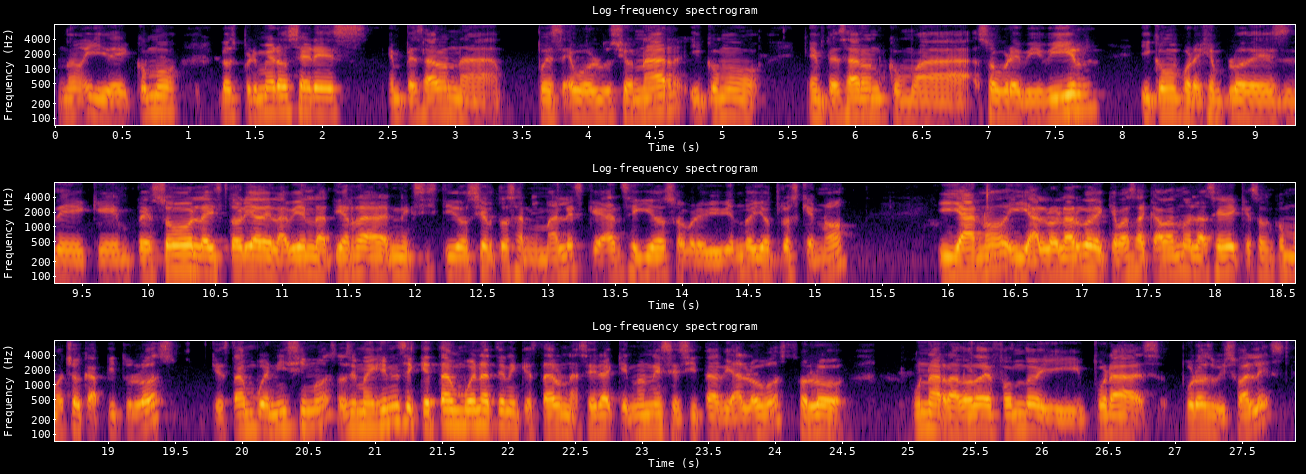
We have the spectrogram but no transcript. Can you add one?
¿no? Y de cómo los primeros seres empezaron a pues evolucionar y cómo empezaron como a sobrevivir y cómo, por ejemplo, desde que empezó la historia de la vida en la Tierra han existido ciertos animales que han seguido sobreviviendo y otros que no. Y ya, ¿no? Y a lo largo de que vas acabando la serie, que son como ocho capítulos, que están buenísimos. O sea, imagínense qué tan buena tiene que estar una serie que no necesita diálogos, solo un narrador de fondo y puras, puros visuales.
